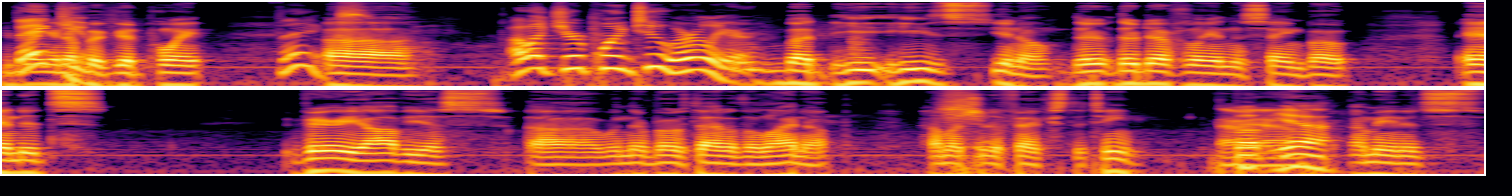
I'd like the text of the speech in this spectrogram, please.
you're Thank bringing you. up a good point. Thanks. Uh, I liked your point too earlier. but he, he's you know they're they're definitely in the same boat, and it's very obvious uh, when they're both out of the lineup how much it affects the team. Oh, But yeah. I mean, it's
